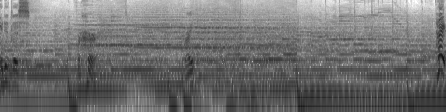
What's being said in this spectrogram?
I did this for her. Right? Hey!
